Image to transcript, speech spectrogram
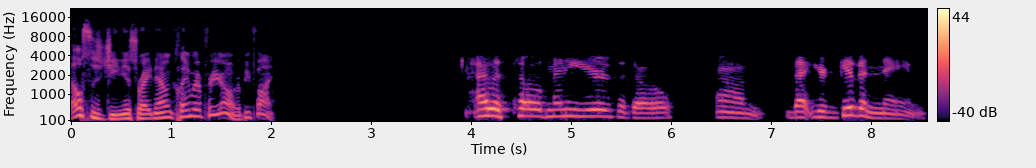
else's genius right now and claim it for your own. It'll be fine. I was told many years ago um, that your given name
